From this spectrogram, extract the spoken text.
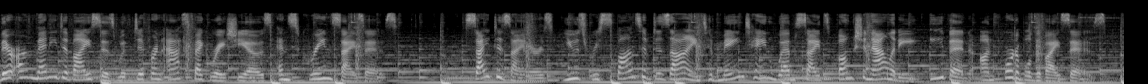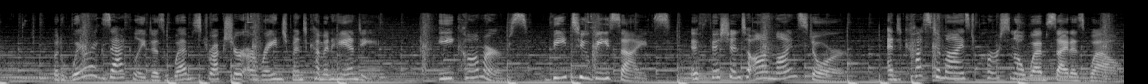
There are many devices with different aspect ratios and screen sizes. Site designers use responsive design to maintain websites' functionality even on portable devices. But where exactly does web structure arrangement come in handy? E-commerce, B2B sites, efficient online store, and customized personal website as well.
